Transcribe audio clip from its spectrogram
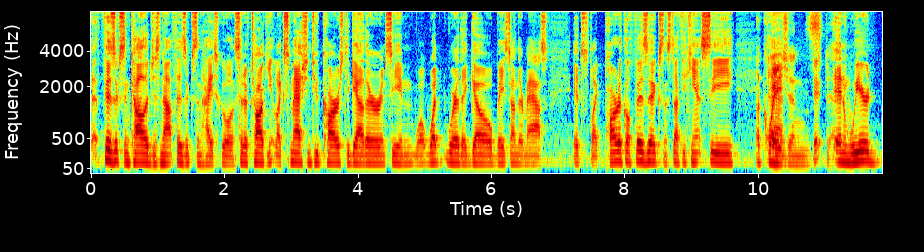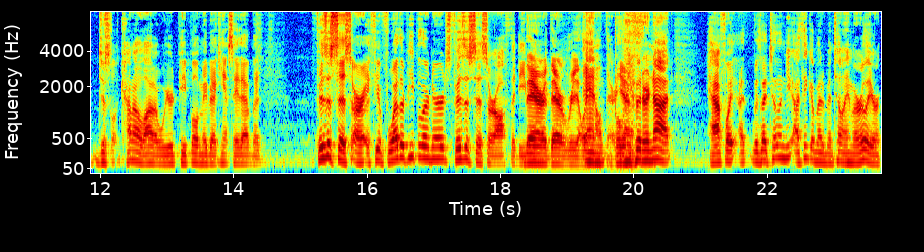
uh, physics in college is not physics in high school. Instead of talking like smashing two cars together and seeing what, what where they go based on their mass, it's like particle physics and stuff you can't see. and- Equations, it- yeah. and weird, just kind of a lot of weird people. Maybe I can't say that, but physicists are. If, if weather people are nerds, physicists are off the deep. end. They're they're really and out there. believe yes. it or not, halfway I, was I telling you? I think I might have been telling him earlier.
